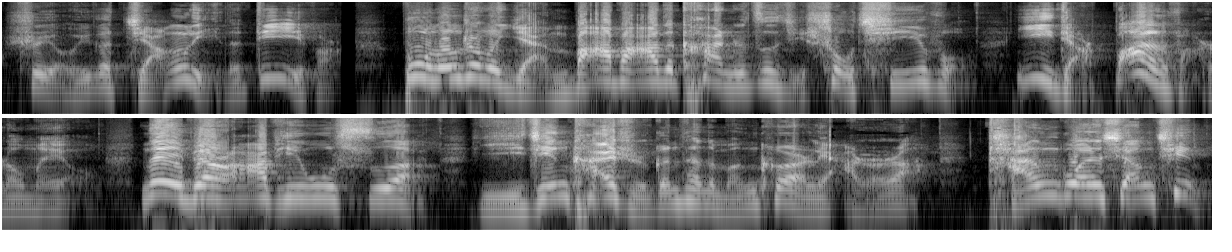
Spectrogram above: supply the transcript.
是有一个讲理的地方，不能这么眼巴巴的看着自己受欺负，一点办法都没有。那边阿皮乌斯已经开始跟他的门客俩人啊谈官相庆，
